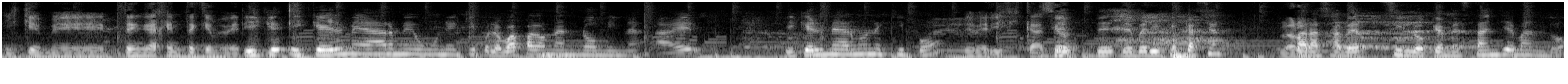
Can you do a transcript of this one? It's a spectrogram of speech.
Y que me tenga gente que me Y verifique. que, y que él me arme un equipo. Le voy a pagar una nómina a él. Y que él me arme un equipo de de, verificación. de- de verificación Claro. para saber si lo que me están llevando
